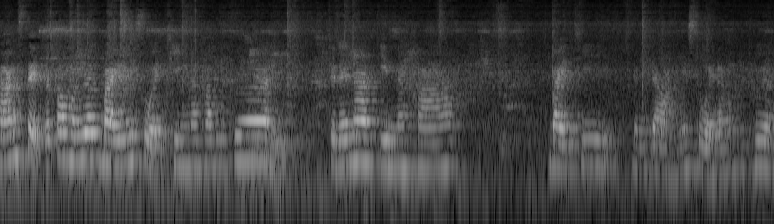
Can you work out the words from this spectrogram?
ล้างเสร็จก็ต้องมาเลือกใบไม่สวยทิ้งนะคะเพื่อนๆ จะได้น่ากินนะคะ ใบที่เป็นด่างไม่สวยนะคะเพื่อน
